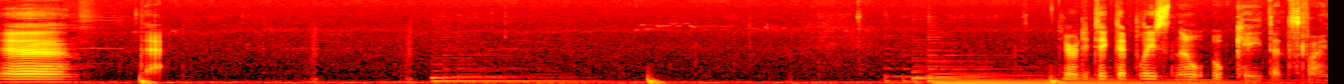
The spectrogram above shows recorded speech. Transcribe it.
Uh, that. You already take that place? No? Okay, that's fine.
